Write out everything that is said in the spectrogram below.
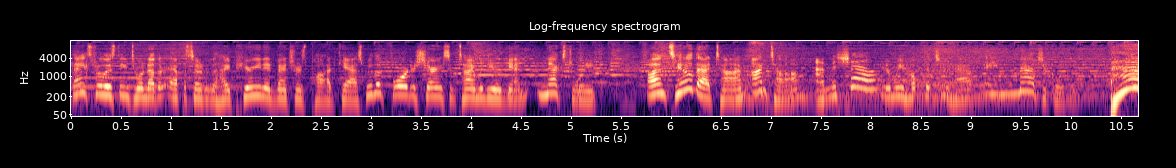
Thanks for listening to another episode of the Hyperion Adventures podcast. We look forward to sharing some time with you again next week. Until that time, I'm Tom, I'm Michelle. and we hope that you have a magical week. Bye.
